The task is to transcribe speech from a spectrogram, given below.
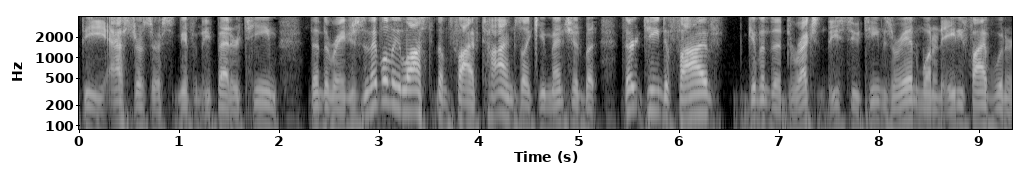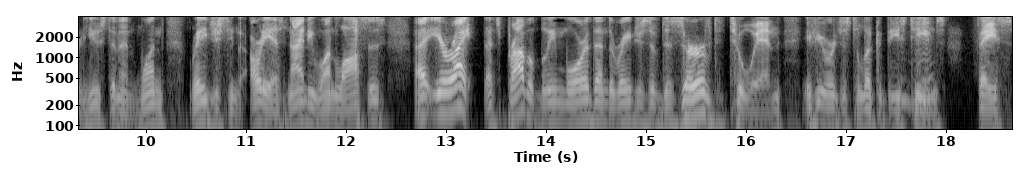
the Astros are a significantly better team than the Rangers, and they've only lost to them five times, like you mentioned, but 13 to five given the direction these two teams are in, one an 85 winner in Houston and one Rangers team that already has 91 losses, uh, you're right. That's probably more than the Rangers have deserved to win if you were just to look at these mm-hmm. teams face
